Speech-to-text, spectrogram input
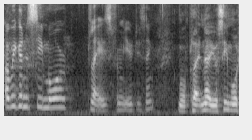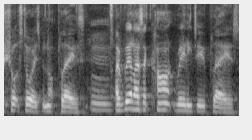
Are we going to see more plays from you, do you think? More play? No, you'll see more short stories, but not plays. Mm. I realise I can't really do plays.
